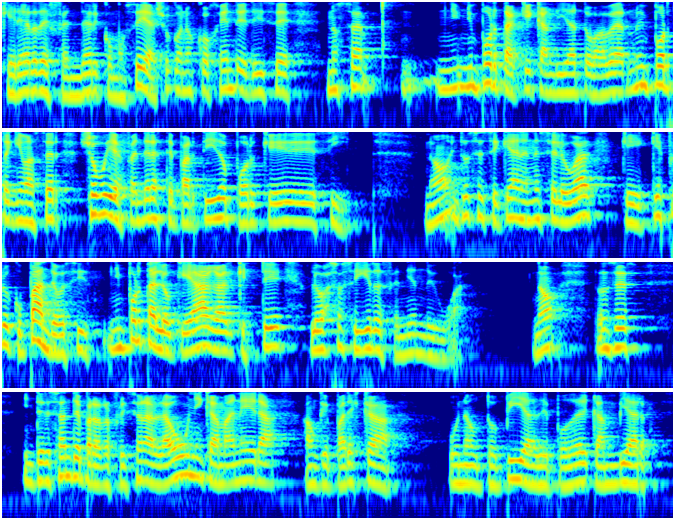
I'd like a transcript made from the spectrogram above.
querer defender como sea. Yo conozco gente que te dice, no, no importa qué candidato va a haber, no importa quién va a ser, yo voy a defender a este partido porque sí. ¿No? Entonces se quedan en ese lugar que, es preocupante, o no importa lo que haga el que esté, lo vas a seguir defendiendo igual. ¿no? Entonces, interesante para reflexionar, la única manera aunque parezca una utopía de poder cambiar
